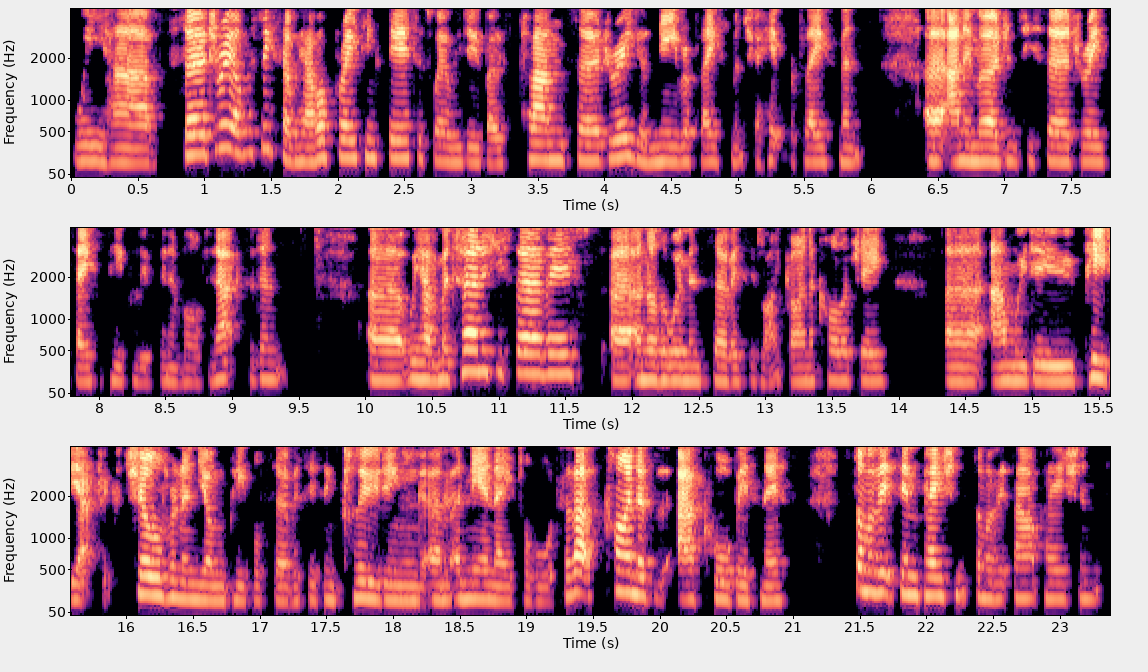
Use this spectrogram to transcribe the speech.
we have surgery, obviously. So we have operating theatres where we do both planned surgery, your knee replacements, your hip replacements, uh, and emergency surgery, say for people who've been involved in accidents. Uh, we have a maternity service uh, and other women's services like gynecology. Uh, and we do paediatrics, children and young people services, including um, a neonatal ward. So that's kind of our core business. Some of it's inpatient, some of it's outpatient.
